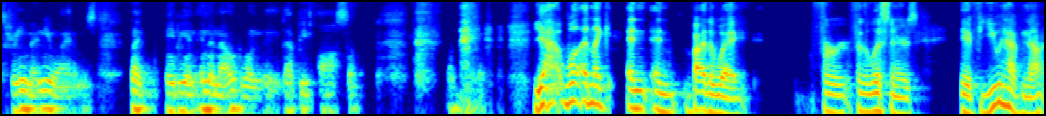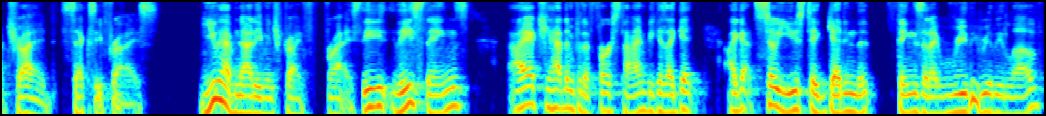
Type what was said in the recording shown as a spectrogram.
three menu items, like maybe an In-N-Out one day. That'd be awesome. yeah. Well, and like, and and by the way, for for the listeners, if you have not tried sexy fries, you have not even tried fries. These these things, I actually had them for the first time because I get I got so used to getting the things that I really really love,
